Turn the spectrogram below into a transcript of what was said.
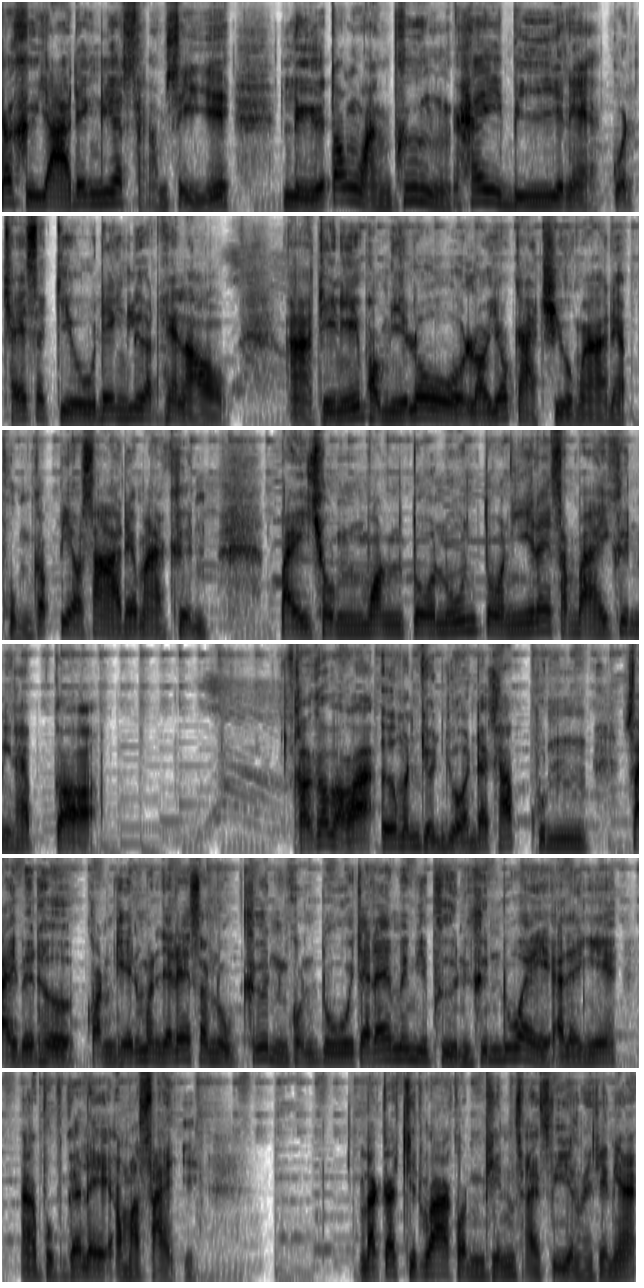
ก็คือยาเด้งเลือดสามสี หรือต้องหวังพึ่งให้ B เนี่ยกดใช้สกิลเด้งเลือดให้เรา อ่าทีนี้พอมีโล่รอยกาดชิลมาเนี่ยผมก็เปรียวซ่าได้มากขึ้น ไปชนมอนตัวนู้นตัวนี้ได้สบายขึ้นครับก็เขาก็บอกว่าเออมันหยวนหยวนๆนะครับ คุณใส่ไปเถอะคอนเทนต์มันจะได้สนุกขึ้น คนดูจะได้ไม่มีผื่นขึ้นด้วยอะไรเงี้ยอ่าผมก็เลยเอามาใส่ แล้วก็คิดว่าคอนเทนต์สายฟรีหลังจากเนี้ย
